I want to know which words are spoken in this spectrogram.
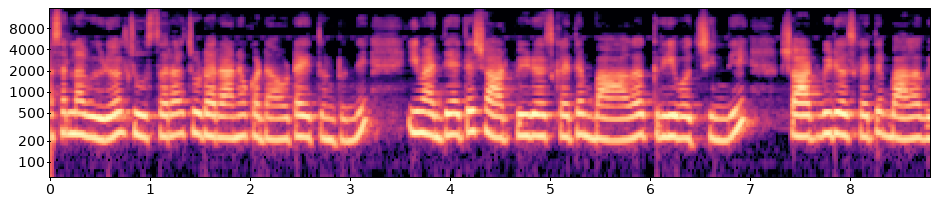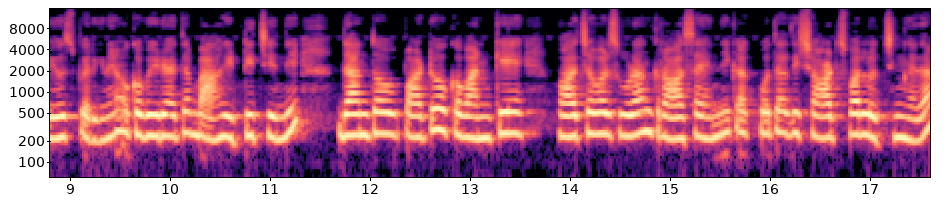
అసలు నా వీడియోలు చూస్తారా చూడరా అని ఒక డౌట్ అవుతుంటుంది ఈ మధ్య అయితే షార్ట్ వీడియోస్కి అయితే బాగా క్రీవ్ వచ్చింది. షార్ట్ వీడియోస్కి అయితే బాగా వ్యూస్ పెరిగినాయి. ఒక వీడియో అయితే బాగా హిట్ ఇచ్చింది. దాంతో పాటు ఒక వన్ కే వాచ్ అవర్స్ కూడా క్రాస్ అయింది. కాకపోతే అది షార్ట్స్ వల్ల వచ్చింది కదా.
